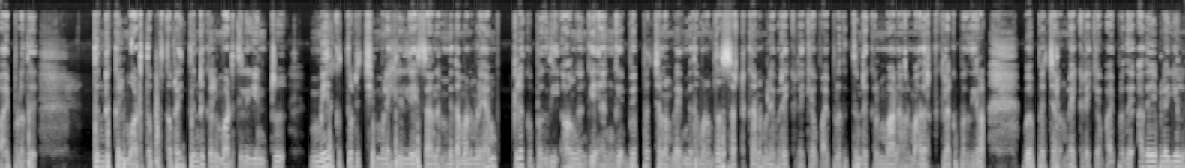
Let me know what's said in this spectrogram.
வாய்ப்புள்ளது. திண்டுக்கல் மாவட்டத்தை பொறுத்தவரை திண்டுக்கல் மாவட்டத்தில் இன்று மேற்கு தொடர்ச்சி மலைகளில் லேசான மிதமான மழையாகவும் கிழக்கு பகுதி ஆங்கங்கே அங்கே வெப்பச்சல மழை மிதமான முதல் சற்று கனமழை வரை கிடைக்க வாய்ப்புள்ளது. திண்டுக்கல் மாநகரம் அதற்கு கிழக்கு பகுதிகளும் வெப்பச்சல மழை கிடைக்க வாய்ப்புள்ளது. அதே வேளையில்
